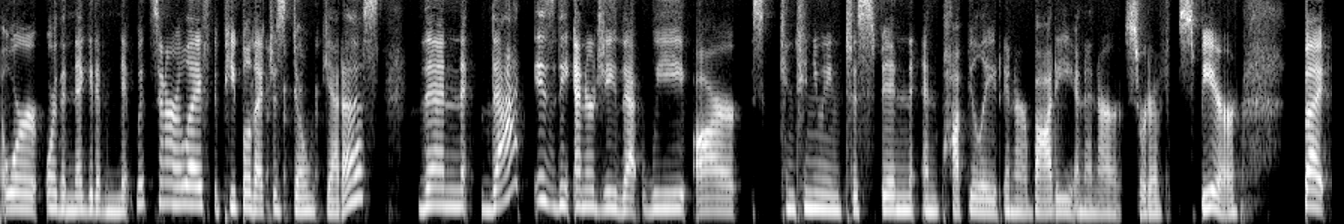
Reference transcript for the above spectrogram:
or or the negative nitwits in our life the people that just don't get us then that is the energy that we are continuing to spin and populate in our body and in our sort of sphere. But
